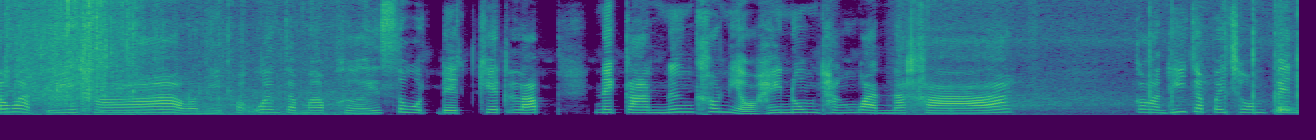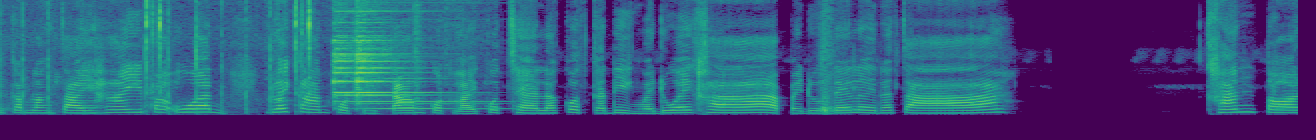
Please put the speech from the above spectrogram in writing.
สวัสดีค่ะ วันนี้ป้าอ้วนจะมาเผยสูตรเด็ดเคล็ดลับ ในการนึ่งข้าวเหนียวให้นุ่มทั้งวันนะคะ ก่อนที่จะไปชมเป็นกำลังใจให้ป้าอ้วน ด้วยการกดติดตามกดไลค์กดแชร์และกดกระดิ่งไว้ด้วยค่ะ ไปดูได้เลยนะจ๊ะ ขั้นตอน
